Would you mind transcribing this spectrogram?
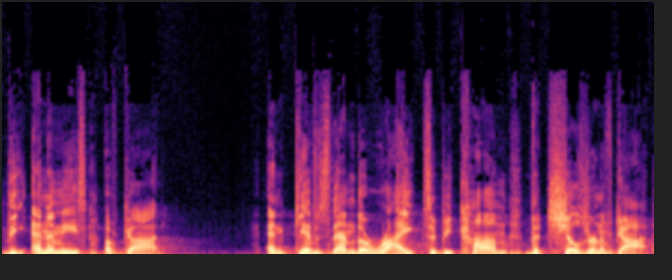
the enemies of God and gives them the right to become the children of God.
